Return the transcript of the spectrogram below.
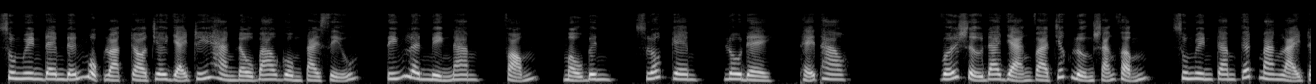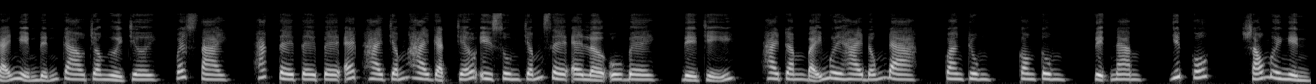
Sunwin đem đến một loạt trò chơi giải trí hàng đầu bao gồm tài xỉu, tiến lên miền Nam, phỏng, mậu binh, slot game, lô đề, thể thao. Với sự đa dạng và chất lượng sản phẩm, Sunwin cam kết mang lại trải nghiệm đỉnh cao cho người chơi. Website https 2 2 gạch chéo isun club địa chỉ 272 Đống Đa, Quang Trung, Con Tum, Việt Nam, zip code 60.000,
